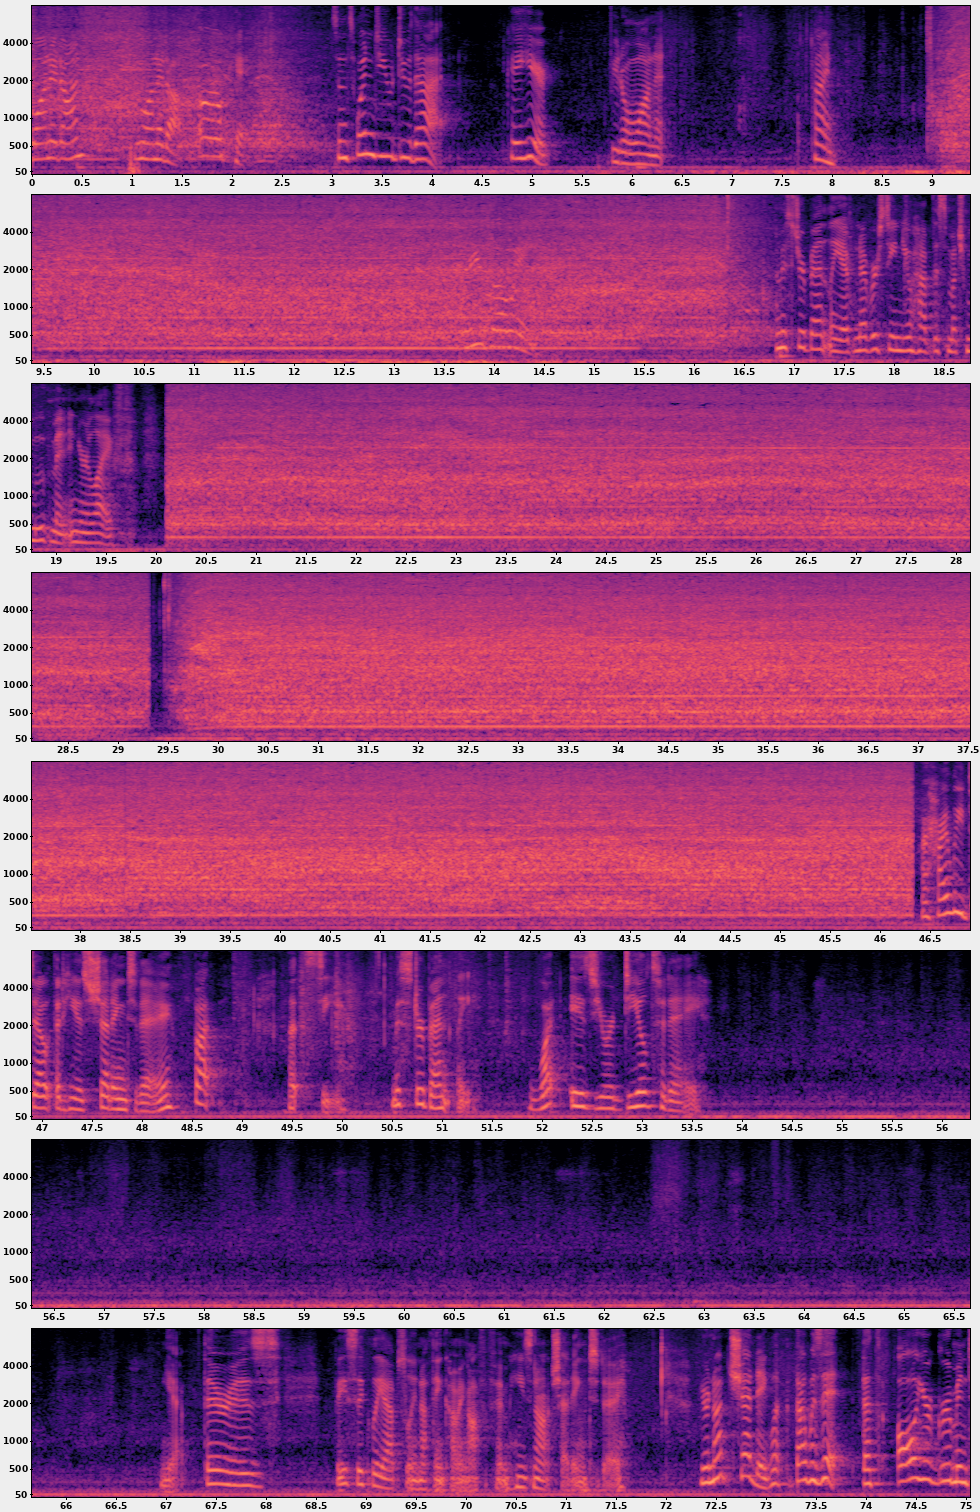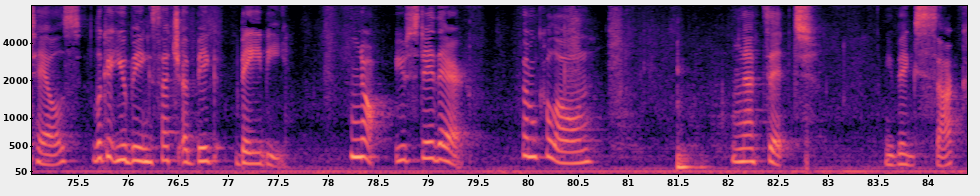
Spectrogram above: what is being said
want it on? You want it off? Okay. Since when do you do that? Okay, here. If you don't want it. Fine. Mr. Bentley, I've never seen you have this much movement in your life. I highly doubt that he is shedding today, but let's see. Mr. Bentley, what is your deal today? Yeah, there is basically absolutely nothing coming off of him. He's not shedding today. You're not shedding. Look, that was it. That's all your groom entails. Look at you being such a big baby. No, you stay there. Some cologne. And that's it. You big suck.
